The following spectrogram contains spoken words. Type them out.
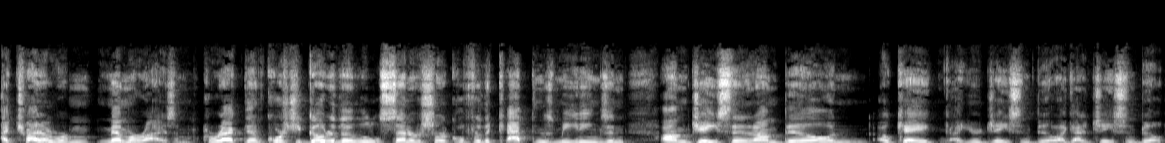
I try to rem- memorize them, correct? And of course, you go to the little center circle for the captain's meetings, and I'm Jason and I'm Bill, and okay, you're Jason Bill. I got a Jason Bill.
